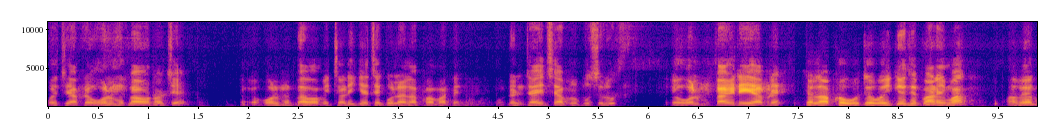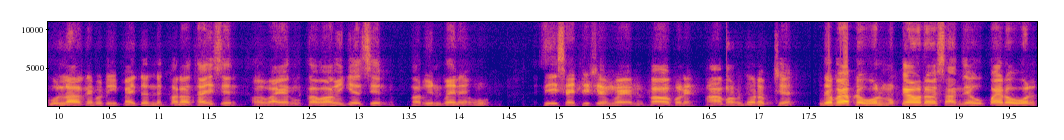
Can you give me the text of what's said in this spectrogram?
પછી આપણે હોલ મુકાવવાનો છે. હોલ મુકાવવા અમે ચડી ગયા છે, ગોલા આપવા માટે. ઉડન જાય છે આપણું ભૂસરું. એ હોલ મુકાવી દઈએ આપણે. ચાલો આપણો ઓજો વહી ગયો છે પાણીમાં. હવે ગોલા ને બધી પાયદન ને ખરા થાય છે. હવે વાયર મુકાવવા આવી ગયા છે. અરવિંદભાઈ ને હું બે સાઈડથી સેમ વાયર મુકાવવા પડે. આ અમારું ગરમ છે. જો ભાઈ આપણે હોલ મુકાવ્યો હવે સાંજે ઉપાડ્યો હોલ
